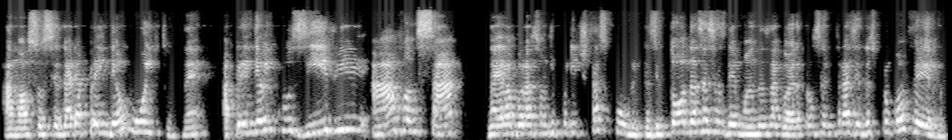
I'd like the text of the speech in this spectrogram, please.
a nossa sociedade aprendeu muito, né? Aprendeu, inclusive, a avançar na elaboração de políticas públicas, e todas essas demandas agora estão sendo trazidas para o governo.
